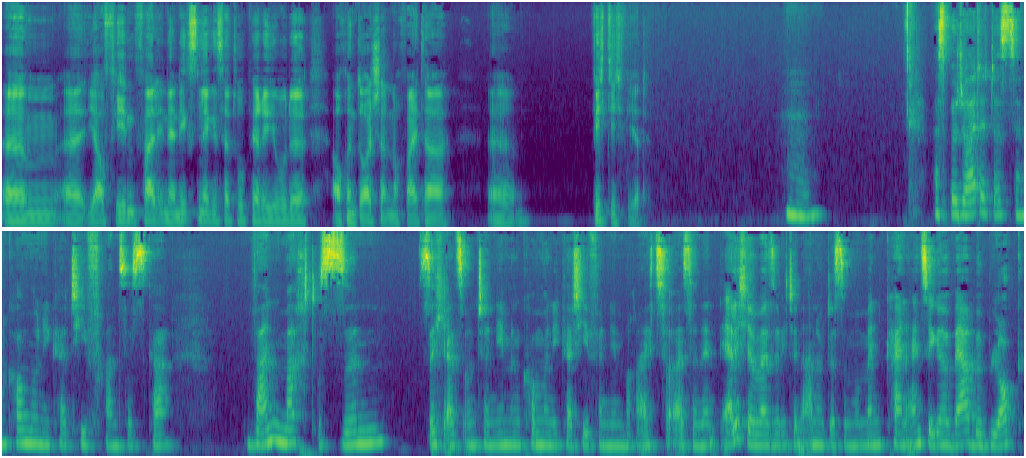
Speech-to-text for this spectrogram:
ähm, äh, ja auf jeden Fall in der nächsten Legislaturperiode auch in Deutschland noch weiter äh, wichtig wird. Hm. Was bedeutet das denn kommunikativ, Franziska? Wann macht es Sinn, sich als Unternehmen kommunikativ in dem Bereich zu äußern? Denn ehrlicherweise habe ich den Eindruck, dass im Moment kein einziger Werbeblock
